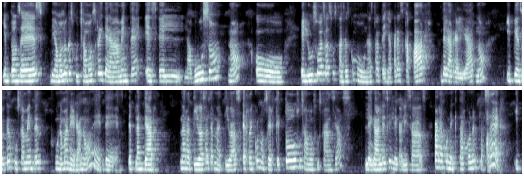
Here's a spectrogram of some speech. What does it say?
Y entonces, digamos, lo que escuchamos reiteradamente es el, abuso, ¿no? O el uso de esas sustancias como una estrategia para escapar de la realidad, ¿no? Y pienso que justamente una manera, ¿no? De, de plantear narrativas alternativas es reconocer que todos usamos sustancias legales y legalizadas para conectar con el placer y,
